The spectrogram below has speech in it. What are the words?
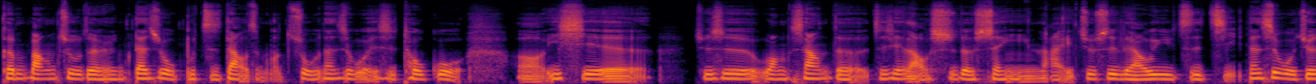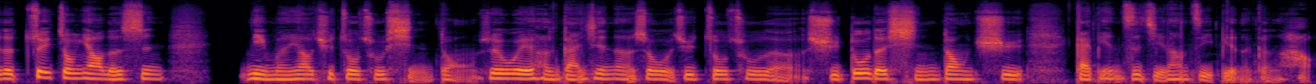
跟帮助的人，但是我不知道怎么做，但是我也是透过呃一些。就是网上的这些老师的声音来，就是疗愈自己。但是我觉得最重要的是，你们要去做出行动。所以我也很感谢那个时候我去做出了许多的行动，去改变自己，让自己变得更好。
